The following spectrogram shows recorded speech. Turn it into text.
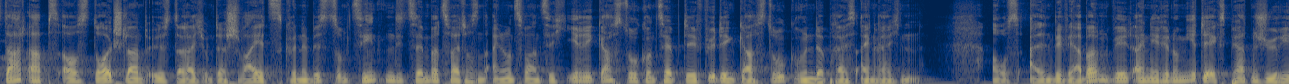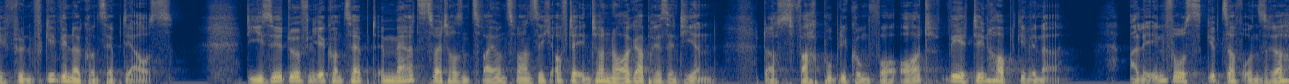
Startups aus Deutschland, Österreich und der Schweiz können bis zum 10. Dezember 2021 ihre Gastro-Konzepte für den Gastro-Gründerpreis einreichen. Aus allen Bewerbern wählt eine renommierte Expertenjury fünf Gewinnerkonzepte aus. Diese dürfen ihr Konzept im März 2022 auf der Internorga präsentieren. Das Fachpublikum vor Ort wählt den Hauptgewinner. Alle Infos gibt's auf unserer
